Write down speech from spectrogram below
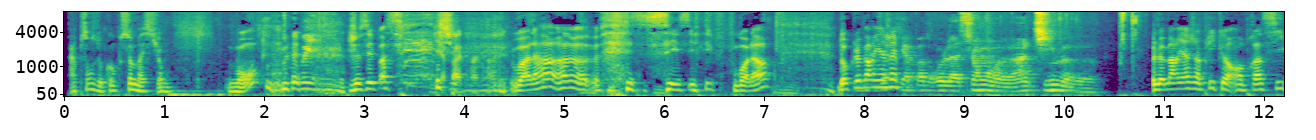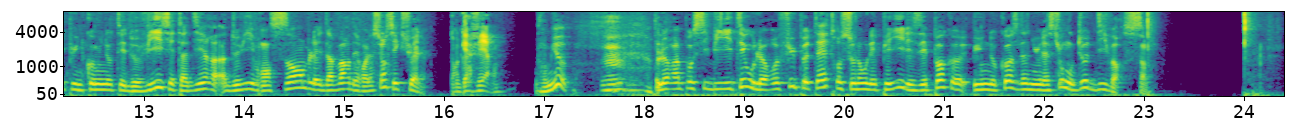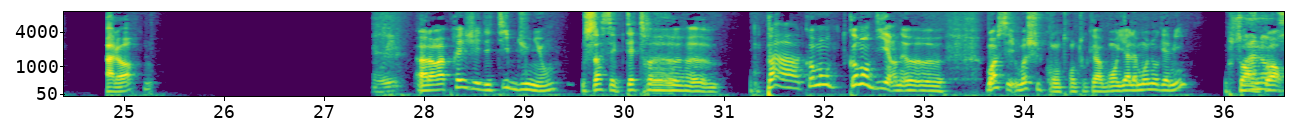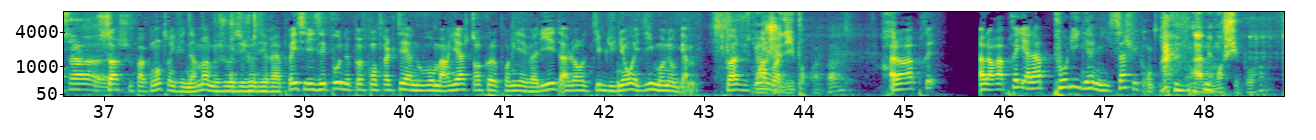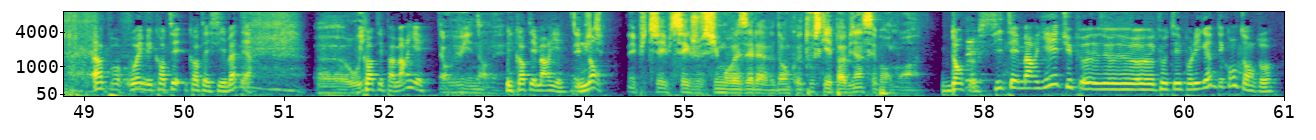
Absence de consommation. Bon, Oui. je sais pas si... Il n'y a pas de craquage. Voilà, c'est, c'est- voilà. Donc le mariage, Il n'y a pas de relation euh, intime. euh, le mariage implique en principe une communauté de vie, c'est-à-dire de vivre ensemble et d'avoir des relations sexuelles. Tant qu'à faire, vaut mieux. hmm. Leur impossibilité ou leur refus peut être, selon les pays et les époques, une cause d'annulation ou de divorce. Alors, Oui. alors après j'ai des types d'unions. Ça c'est peut-être euh, pas comment comment dire. euh, moi c'est moi je suis contre en tout cas. Bon il y a la monogamie. Ça Ah non, encore. ça, euh, Ça, je suis pas contre, évidemment, mais je, je dirai après. Si les époux ne peuvent contracter un nouveau mariage tant que le premier est valide, alors le type d'union est dit monogame. Jusque-là, Moi, je dis pourquoi pas. Alors après, alors après, il y a la polygamie. Ça, je suis contre. Ah, mais moi, je suis pour. ah, pour... Ouais, mais quand t'es, quand t'es célibataire. Euh, oui. Quand t'es pas marié. Ah oui, non, mais. Mais quand t'es marié. Et non. Puis, et puis tu sais- que je suis mauvais élève, donc euh, tout ce qui est pas bien, c'est pour moi. Donc, euh, si t'es marié, tu peux, euh, que t'es polygame, t'es content, toi.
